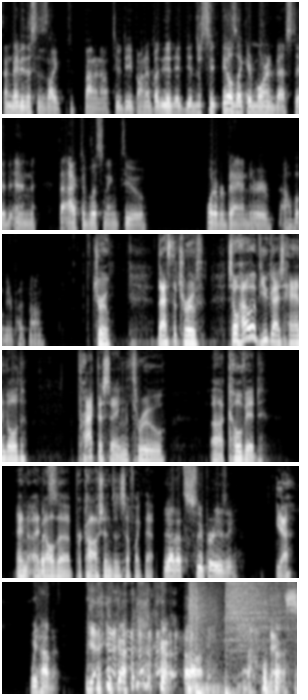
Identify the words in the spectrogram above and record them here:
and maybe this is like i don't know too deep on it but it, it, it just feels like you're more invested in the act of listening to whatever band or album you're putting on True. That's the truth. So, how have you guys handled practicing through uh, COVID and, and all the precautions and stuff like that? Yeah, that's super easy. Yeah. We haven't. Yeah. uh, nice.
